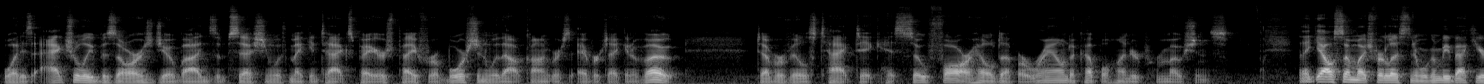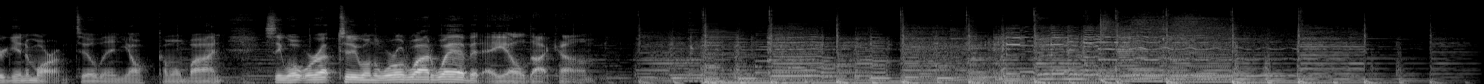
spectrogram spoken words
What is actually bizarre is Joe Biden's obsession with making taxpayers pay for abortion without Congress ever taking a vote. Tuberville's tactic has so far held up around a couple hundred promotions. Thank y'all so much for listening. We're going to be back here again tomorrow. Until then, y'all come on by and see what we're up to on the World Wide Web at al.com.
